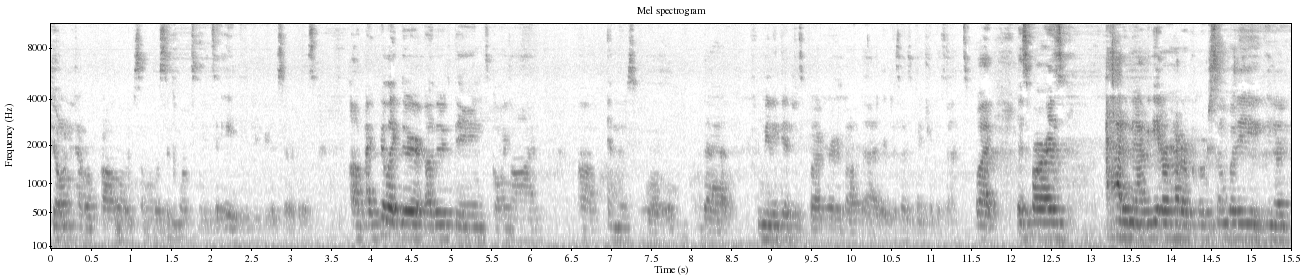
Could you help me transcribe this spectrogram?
don't have a problem if someone was to come up to me and say, "Hey, service." Um, I feel like there are other things going on um, in this world that, for me to get just butthurt about that, it just doesn't make any sense. But as far as how to navigate or how to approach somebody, you know,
